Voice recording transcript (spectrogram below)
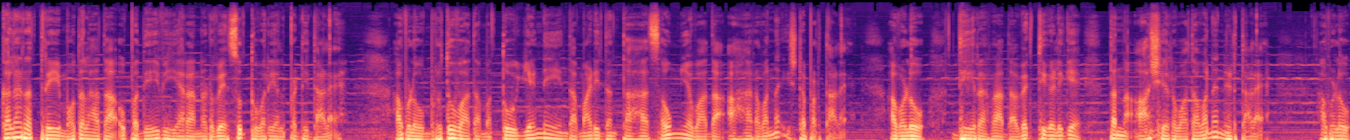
ಕಲರತ್ರಿ ಮೊದಲಾದ ಉಪದೇವಿಯರ ನಡುವೆ ಸುತ್ತುವರಿಯಲ್ಪಟ್ಟಿದ್ದಾಳೆ. ಅವಳು ಮೃದುವಾದ ಮತ್ತು ಎಣ್ಣೆಯಿಂದ ಮಾಡಿದಂತಹ ಸೌಮ್ಯವಾದ ಆಹಾರವನ್ನು ಇಷ್ಟಪಡ್ತಾಳೆ. ಅವಳು ಧೀರರಾದ ವ್ಯಕ್ತಿಗಳಿಗೆ ತನ್ನ ಆಶೀರ್ವಾದವನ್ನು ನೀಡ್ತಾಳೆ. ಅವಳು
